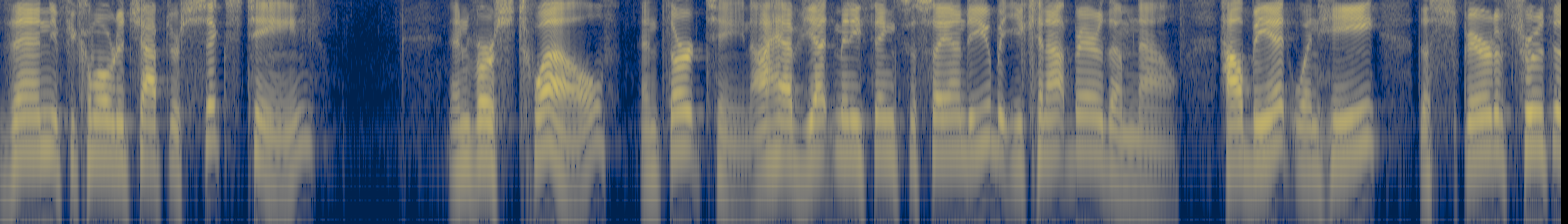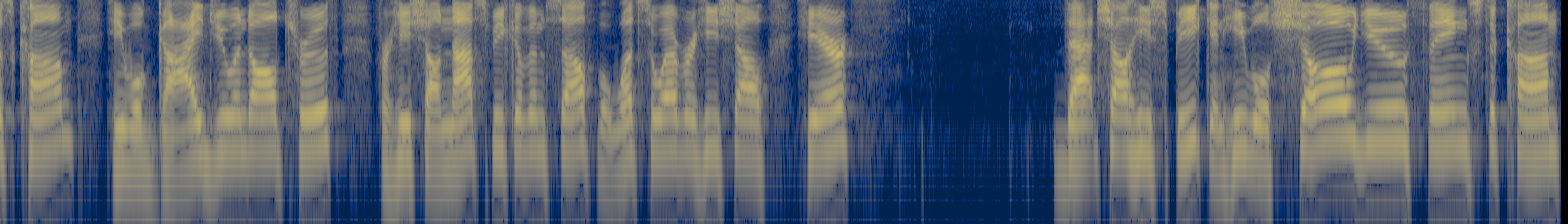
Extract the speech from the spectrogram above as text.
Then, if you come over to chapter 16 and verse 12 and 13, I have yet many things to say unto you, but you cannot bear them now. Howbeit, when he, the Spirit of truth is come. He will guide you into all truth, for he shall not speak of himself, but whatsoever he shall hear, that shall he speak, and he will show you things to come.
